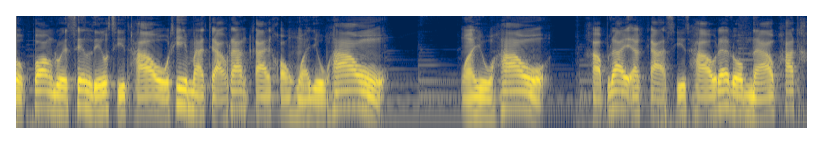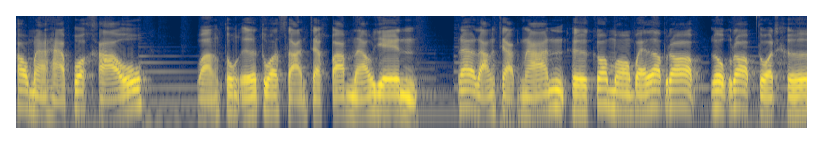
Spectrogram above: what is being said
ปกป้องโดยเส้นเลี้ยวสีเทาที่มาจากร่างกายของหัวอยู่เห้าหัวอยู่เห้าขับไล่อากาศสีเทาได้ลมหนาวพัดเข้ามาหาพวกเขา หวังตรงเอ๋อตัวสั่นจากความหนาวเย็น และหลังจากนั้นเธอก็มองไปรอบๆ โลกรอบตัวเธอ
